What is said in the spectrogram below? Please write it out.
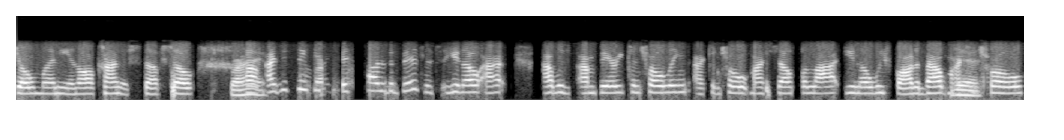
show money and all kind of stuff. So Right. um, I just think it's, it's part of the business. You know, I I was I'm very controlling. I controlled myself a lot. You know, we fought about my Yeah. control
